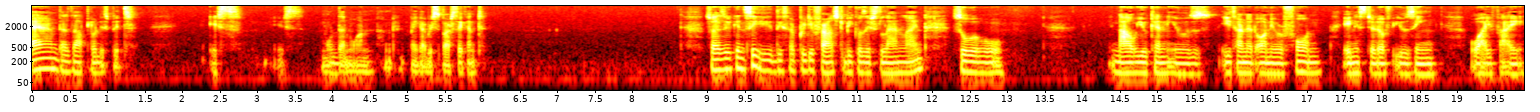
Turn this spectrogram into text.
And there's the upload speed. It's it's more than 100 megabits per second. So as you can see these are pretty fast because it's LAN line. So now you can use ethernet on your phone instead of using Wi-Fi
